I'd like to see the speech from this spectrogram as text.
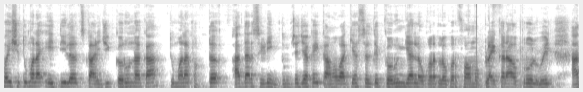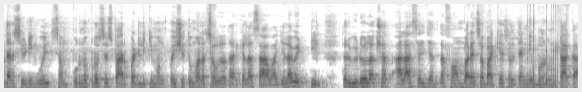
पैसे तुम्हाला येतीलच काळजी करू नका. तुम्हाला फक्त आधार सीडिंग तुमचे ज्या काही कामं बाकी असेल ते करून घ्या. लवकरात लवकर फॉर्म अप्लाय करा अप्रूवल होईल. आधार सीडिंग होईल. संपूर्ण प्रोसेस पार पडली की मग पैसे तुम्हाला चौदा तारखेला सहा वाजेला भेटतील. तर व्हिडिओ लक्षात आला असेल ज्यांचा फॉर्म भरायचा बाकी असेल त्यांनी भरून टाका.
